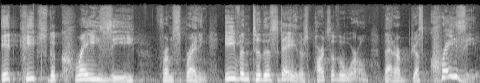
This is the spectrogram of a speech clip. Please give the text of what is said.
It keeps the crazy from spreading. Even to this day, there's parts of the world that are just crazy,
